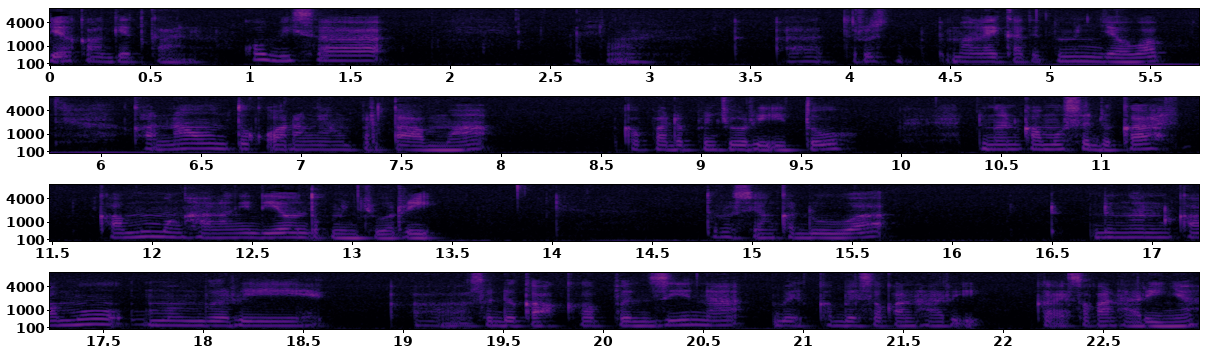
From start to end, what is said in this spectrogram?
dia kaget kan kok bisa? Gitu. Uh, terus malaikat itu menjawab karena untuk orang yang pertama kepada pencuri itu dengan kamu sedekah kamu menghalangi dia untuk mencuri terus yang kedua dengan kamu memberi uh, sedekah ke penzina kebesokan hari keesokan harinya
